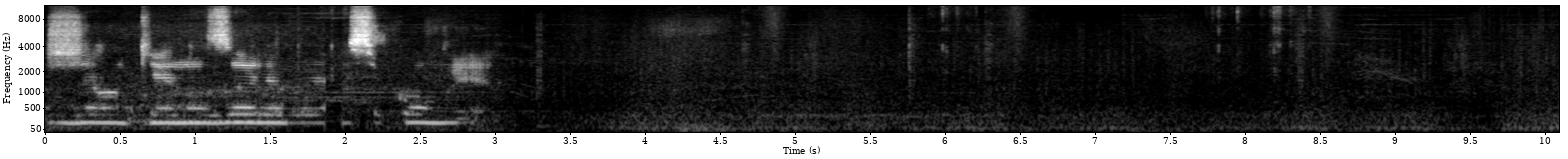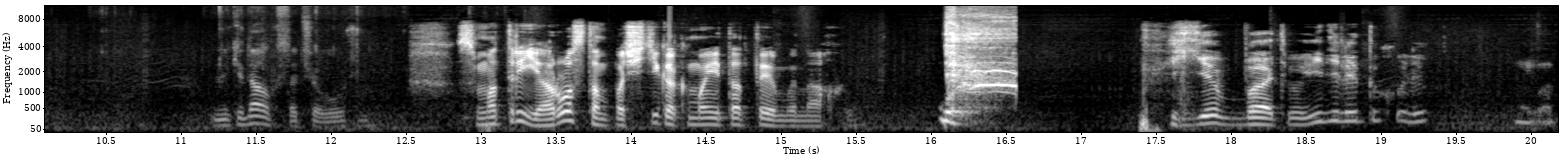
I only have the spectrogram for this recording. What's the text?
Жалкие назойливые насекомые. Не кидал, кстати, лучше. Смотри, я ростом почти как мои тотемы, нахуй. Ебать, вы видели эту хуйню? Вот.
